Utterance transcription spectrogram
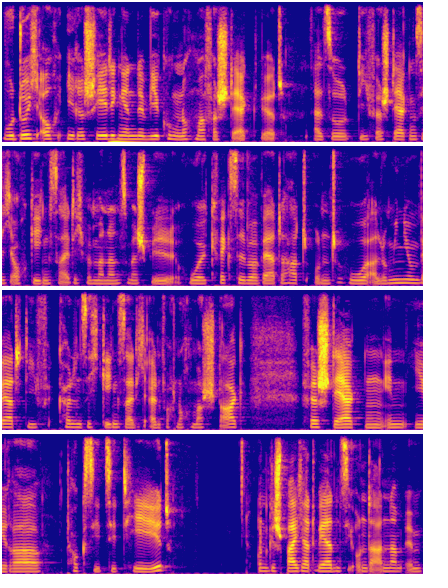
wodurch auch ihre schädigende Wirkung nochmal verstärkt wird. Also die verstärken sich auch gegenseitig, wenn man dann zum Beispiel hohe Quecksilberwerte hat und hohe Aluminiumwerte, die können sich gegenseitig einfach nochmal stark verstärken in ihrer Toxizität. Und gespeichert werden sie unter anderem im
